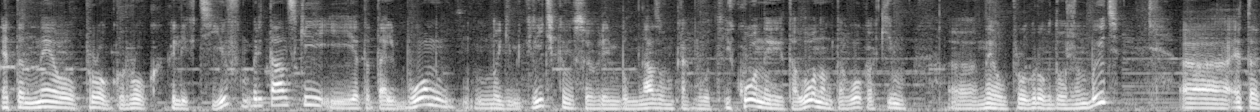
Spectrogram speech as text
Это нео-прог-рок коллектив британский, и этот альбом многими критиками в свое время был назван как бы вот иконой, эталоном того, каким э, нео-прог-рок должен быть. Э, это,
